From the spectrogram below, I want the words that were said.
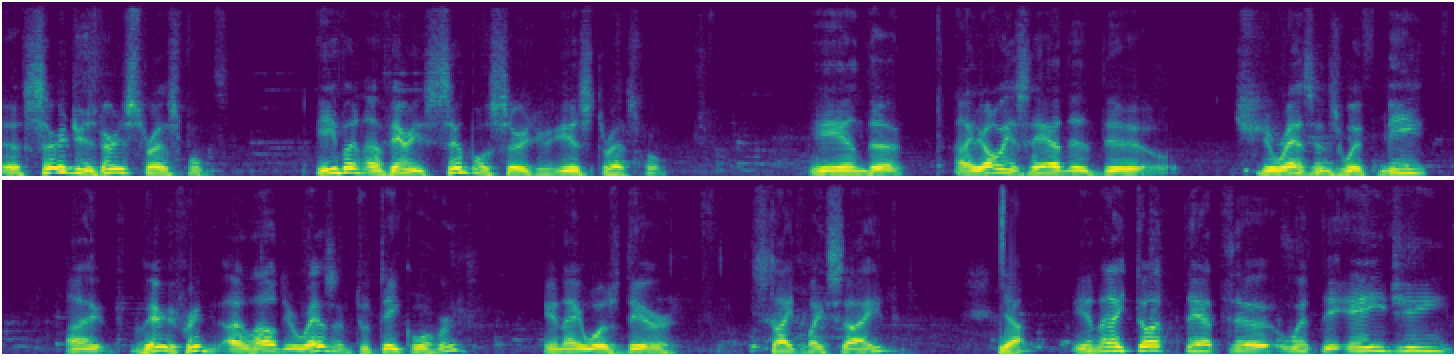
uh, surgery is very stressful. Even a very simple surgery is stressful. And uh, I always had the, the, the residents with me. I very frequently I allowed the resin to take over, and I was there side by side. Yeah. And I thought that uh, with the aging,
